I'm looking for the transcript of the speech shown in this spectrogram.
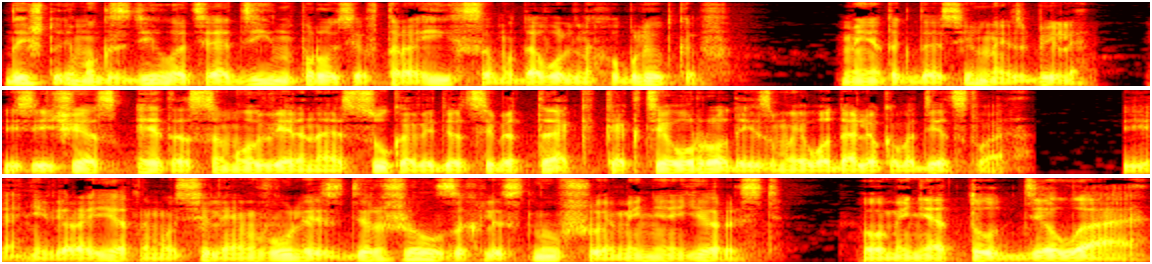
да и что я мог сделать один против троих самодовольных ублюдков? Меня тогда сильно избили. И сейчас эта самоуверенная сука ведет себя так, как те уроды из моего далекого детства. Я невероятным усилием воли сдержал захлестнувшую меня ярость. «У меня тут дела!»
